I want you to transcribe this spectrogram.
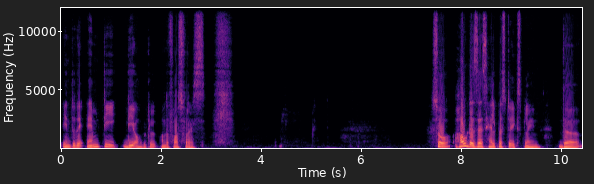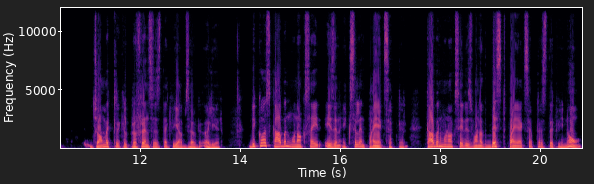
into the empty d orbital on the phosphorus. So, how does this help us to explain the geometrical preferences that we observed earlier? Because carbon monoxide is an excellent pi acceptor, carbon monoxide is one of the best pi acceptors that we know,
